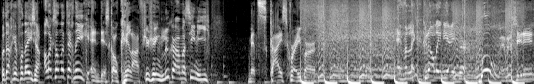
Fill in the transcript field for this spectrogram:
Wat dacht je van deze Alexander Techniek en Disco Killa featuring Luca Massini met Skyscraper. Even lekker knallen in die eter. Woe, we hebben er zin in.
